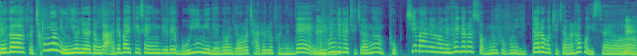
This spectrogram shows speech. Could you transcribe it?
제가 그 청년 유니온이라든가 아르바이트생들의 모임이 내놓은 여러 자료를 보는데 네. 이분들의 주장은 복지만으로는 해결할 수 없는 부분이 있다라고 주장을 하고 있어요. 네.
